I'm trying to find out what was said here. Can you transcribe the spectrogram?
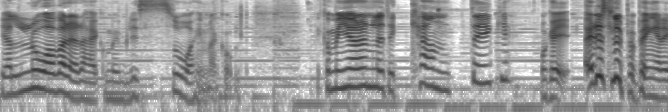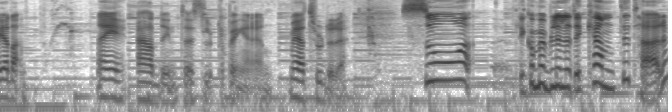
Jag lovar er, det här kommer bli så himla coolt. Vi kommer göra den lite kantig. Okej, är det slut på pengar redan? Nej, jag hade inte slut på pengar än, men jag trodde det. Så det kommer bli lite kantigt här.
